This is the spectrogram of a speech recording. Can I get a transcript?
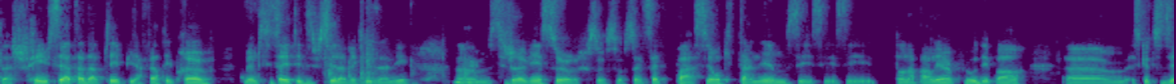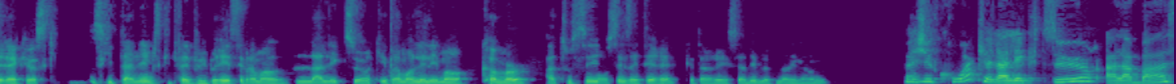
Tu as réussi à t'adapter puis à faire tes preuves, même si ça a été difficile avec les années. Euh, si je reviens sur, cette passion qui t'anime, tu en as parlé un peu au départ. Euh, est-ce que tu dirais que ce qui, t'anime, ce qui te fait vibrer, c'est vraiment la lecture, qui est vraiment l'élément commun à tous ces, ces intérêts que tu as réussi à développer dans les années? Ben, je crois que la lecture, à la base,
